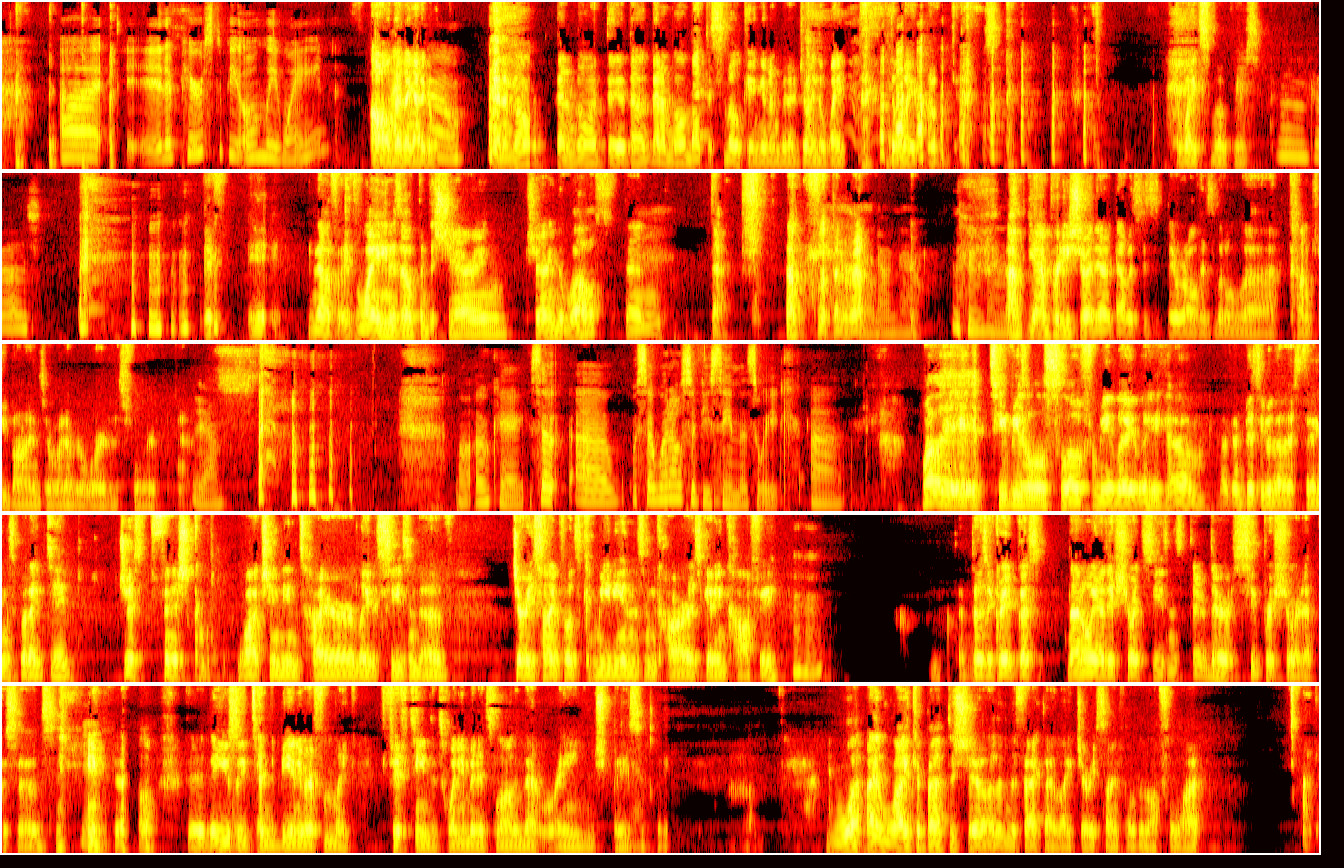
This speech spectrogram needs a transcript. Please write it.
Uh, it appears to be only Wayne. Oh, then I, I gotta go. Then I'm going. Then I'm going with the. Then I'm going back to smoking, and I'm going to join the white, the white road guys, the white smokers. Oh gosh. If it, you know, if, if Wayne is open to sharing, sharing the wealth, then that I'm flipping around. don't know. Who knows? I'm, yeah, I'm pretty sure there that was his, they were all his little uh, concubines or whatever the word is for it. Yeah. Yeah. well, okay. So, uh, so what else have you seen this week? Uh, Well, it, it, TV is a little slow for me lately. Um, I've been busy with other things, but I did just finish com- watching the entire latest season of Jerry Seinfeld's Comedians in Cars Getting Coffee. mhm. Those are great because not only are they short seasons, they're they're super short episodes. Yeah. you know, They're- they usually tend to be anywhere from like fifteen to twenty minutes long in that range, basically. Um, what I like about the show, other than the fact I like Jerry Seinfeld an awful lot,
